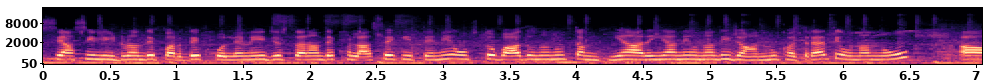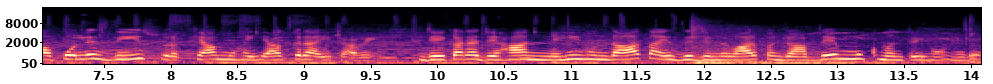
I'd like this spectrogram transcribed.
ਸਿਆਸੀ ਲੀਡਰਾਂ ਦੇ ਪਰਦੇ ਖੋਲੇ ਨੇ, ਜਿਸ ਤਰ੍ਹਾਂ ਦੇ ਖੁਲਾਸੇ ਕੀਤੇ ਨੇ, ਉਸ ਤੋਂ ਬਾਅਦ ਉਹਨਾਂ ਨੂੰ ਧਮਕੀਆਂ ਆ ਰਹੀਆਂ ਨੇ, ਉਹਨਾਂ ਦੀ ਜਾਨ ਨੂੰ ਖਤਰਾ ਹੈ ਤੇ ਉਹਨਾਂ ਨੂੰ ਪੁਲਿਸ ਦੀ ਸੁਰੱਖਿਆ ਮੁਹੱਈਆ ਕਰਾਈ ਜਾਵੇ। ਜੇਕਰ ਅਜਿਹਾ ਨਹੀਂ ਹੁੰਦਾ ਤਾਂ ਇਸ ਦੇ ਜ਼ਿੰਮੇਵਾਰ ਪੰਜਾਬ ਦੇ ਮੁੱਖ ਮੰਤਰੀ ਹੋਣਗੇ।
